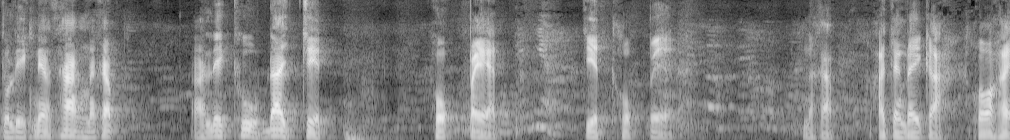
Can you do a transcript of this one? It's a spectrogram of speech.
ตัวเลขแนวทางนะครับอ่าเลขทูบได้ 7 68 768 นะครับ อาจังใดกะขอให้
